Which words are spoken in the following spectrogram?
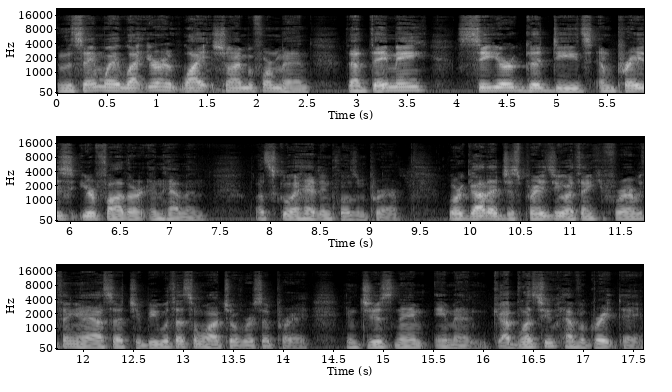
In the same way, let your light shine before men, that they may see your good deeds and praise your Father in heaven. Let's go ahead and close in prayer. Lord God, I just praise you. I thank you for everything. I ask that you be with us and watch over us, I pray. In Jesus' name, amen. God bless you. Have a great day.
